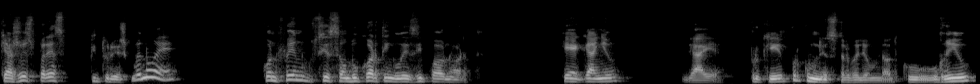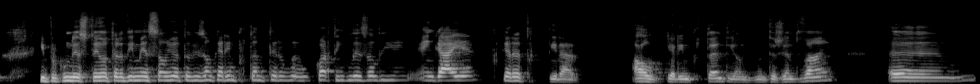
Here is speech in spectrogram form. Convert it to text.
que às vezes parece pitoresco, mas não é. Quando foi a negociação do corte inglês e para o norte, quem é que ganhou? Gaia. Porquê? Porque o Menezes trabalhou melhor do que o Rio e porque o Menezes tem outra dimensão e outra visão que era importante ter o corte inglês ali em Gaia, porque era de retirar algo que era importante e onde muita gente vai, uh,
